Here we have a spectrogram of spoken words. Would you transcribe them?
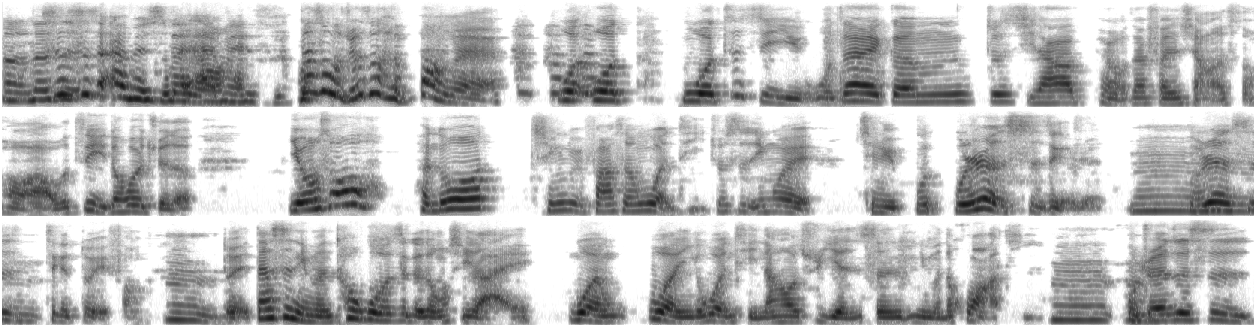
嗯，那是是在暧昧时候暧昧时候。但是我觉得这很棒哎、我我我自己我在跟就是其他朋友在分享的时候啊，我自己都会觉得，有的时候很多情侣发生问题，就是因为情侣不不认识这个人，嗯不认识这个对方，嗯，对。但是你们透过这个东西来问问一个问题，然后去延伸你们的话题，嗯，我觉得这是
